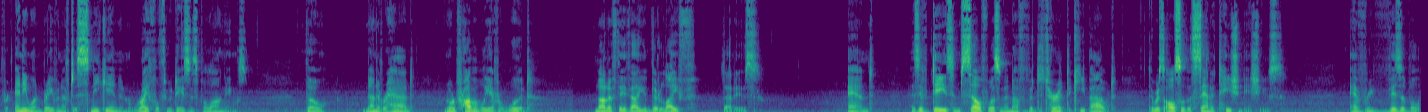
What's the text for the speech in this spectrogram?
for anyone brave enough to sneak in and rifle through Daze's belongings. Though none ever had, nor probably ever would. Not if they valued their life, that is. And, as if Daze himself wasn't enough of a deterrent to keep out, there was also the sanitation issues. Every visible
